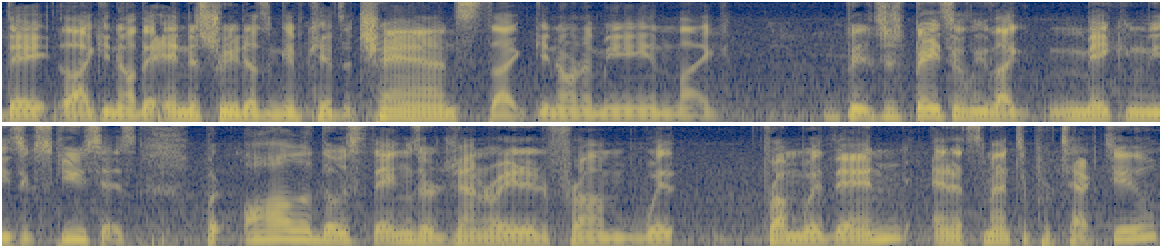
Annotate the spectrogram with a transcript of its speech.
They like you know the industry doesn't give kids a chance like you know what i mean? Like just basically like making these excuses. But all of those things are generated from with from within and it's meant to protect you.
